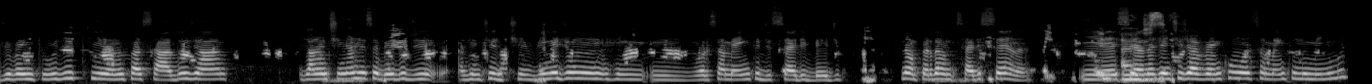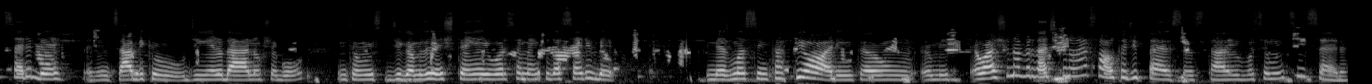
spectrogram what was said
Juventude, que ano passado já já não tinha recebido de. A gente vinha de um, um, orçamento de série B de. Não, perdão, de série C, né? E esse ano a gente já vem com um orçamento no mínimo de série B. A gente sabe que o dinheiro da A não chegou, então, digamos, a gente tem aí o orçamento da série B. E mesmo assim tá pior. Então, eu, me, eu acho, na verdade, que não é falta de peças, tá? Eu vou ser muito sincera.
